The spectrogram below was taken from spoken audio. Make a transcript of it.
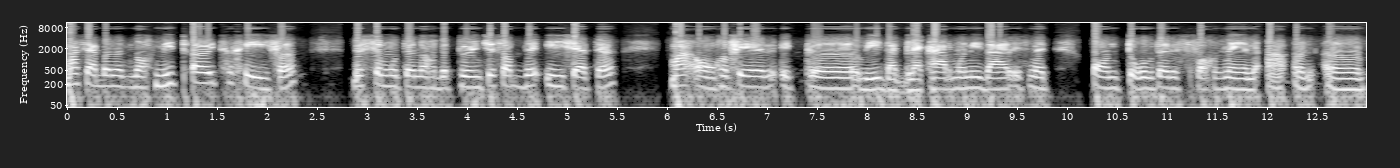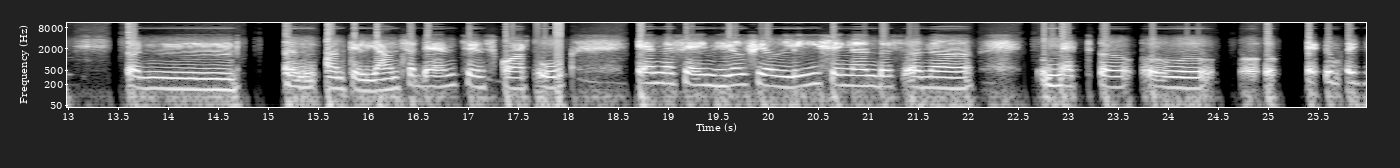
maar ze hebben het nog niet uitgegeven. Dus ze moeten nog de puntjes op de i zetten. Maar ongeveer, ik eh, weet dat Black Harmony daar is met Untold. Er is volgens mij een, een, een, een, een Antilliaanse band, sinds kort ook. En er zijn heel veel lezingen, dus een, eh, met... eh, eh, eh, ik, ik,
